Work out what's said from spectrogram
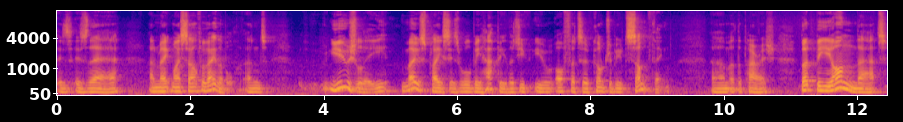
is, is there and make myself available? And usually, most places will be happy that you, you offer to contribute something um, at the parish. But beyond that,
